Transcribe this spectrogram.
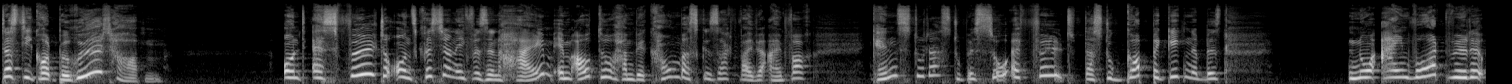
Dass die Gott berührt haben und es füllte uns. Christian und ich, wir sind heim. Im Auto haben wir kaum was gesagt, weil wir einfach, kennst du das? Du bist so erfüllt, dass du Gott begegnet bist. Nur ein Wort würde,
